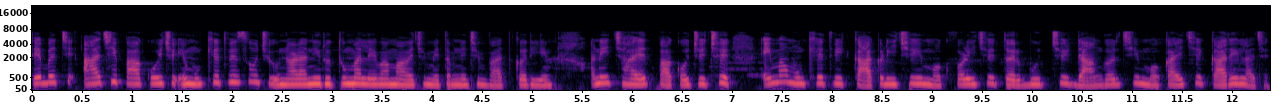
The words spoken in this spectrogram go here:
તે વચ્ચે આ જે પાક હોય છે, એ મુખ્યત્વે શું છે? ઉનાળાની ઋતુમાં લેવામાં આવે છે. મેં તમને જેમ વાત કરી એમ. અને જાયદ પાકો જે છે, એમાં મુખ્યત્વે કાકડી છે, મગફળી છે, તરબૂચ છે, ડાંગર છે, મકાઈ છે, કારેલા છે,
